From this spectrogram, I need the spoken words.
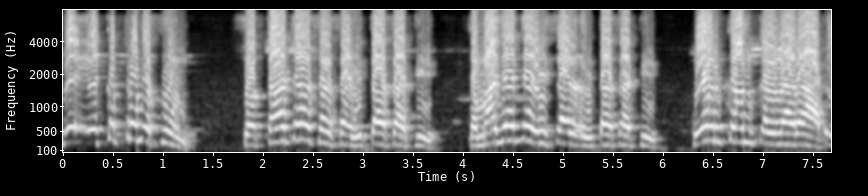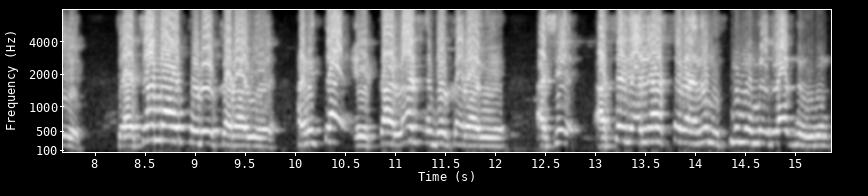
हे एकत्र बसून स्वतःच्या हितासाठी समाजाच्या हिसा- हितासाठी कोण काम करणार आहे त्याचं नाव पुढे करावे आणि त्या एकालाच उभं करावे असे असे झाले तर आहे ना मुस्लिम उमेदवार निवडून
